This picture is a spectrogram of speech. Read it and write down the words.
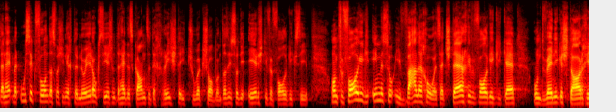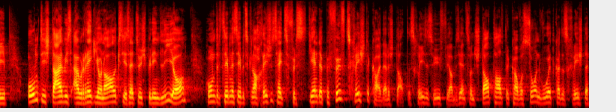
dann hat man herausgefunden, dass wahrscheinlich der Nero war und dann hat das Ganze den Christen in die Schuhe geschoben. Und das war so die erste Verfolgung. Und die Verfolgung ist immer so in Wellen gekommen. Es hat stärkere Verfolgung gegeben und weniger starke. Und die war teilweise auch regional. Es hat zum Beispiel in Lyon 177 nach Christus, die haben etwa 50 Christen in dieser Stadt, ein kleines Häufchen, aber sie hatten so einen Stadthalter, der so eine Wut hatte, dass Christen,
